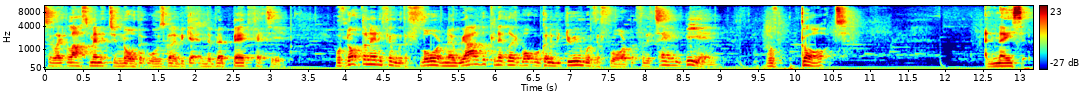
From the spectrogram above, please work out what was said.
to like last minute to know that we was going to be getting the bed fitted. We've not done anything with the floor. Now we are looking at like what we're going to be doing with the floor, but for the time being, we've got a nice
